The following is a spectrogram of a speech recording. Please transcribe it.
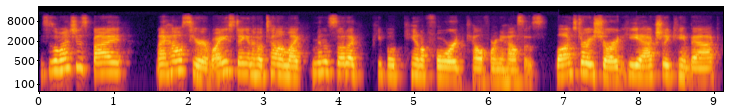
he says, well, why don't you just buy my house here? Why are you staying in a hotel? I'm like, Minnesota people can't afford California houses. Long story short, he actually came back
